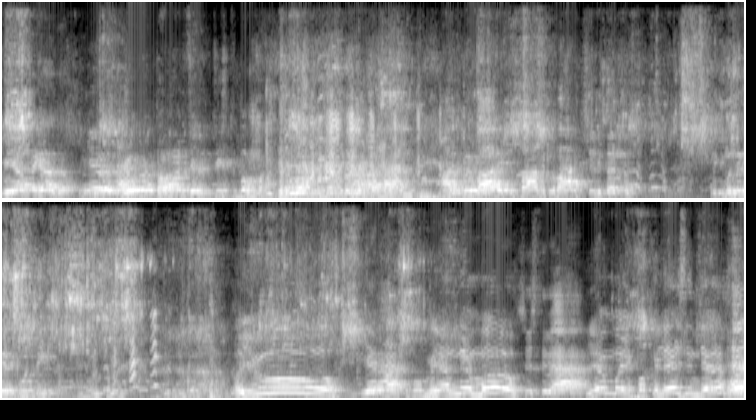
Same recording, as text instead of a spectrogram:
మీ అన్న కాదు. ఎవరు? టమాటా చెట్టు దిష్టి బొమ్మ. అది బాగా బాగా ఇట్లా వార్చుడు కన్ను. ముందు నేను గుర్తి అయ్యో! మీ అన్నేమ్మో చూస్తావా? ఏమ్మా ఈ పక్క లేచిందే? హే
